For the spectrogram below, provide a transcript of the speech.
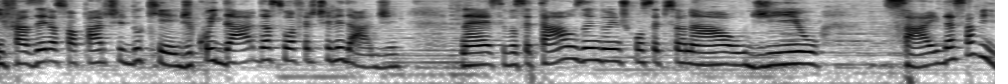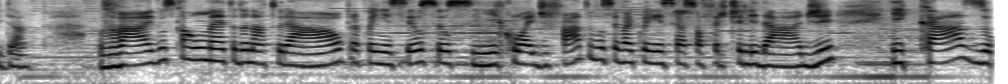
e fazer a sua parte do que? De cuidar da sua fertilidade. Né? Se você está usando anticoncepcional, o DIU, sai dessa vida. Vai buscar um método natural para conhecer o seu ciclo, aí de fato você vai conhecer a sua fertilidade. E caso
